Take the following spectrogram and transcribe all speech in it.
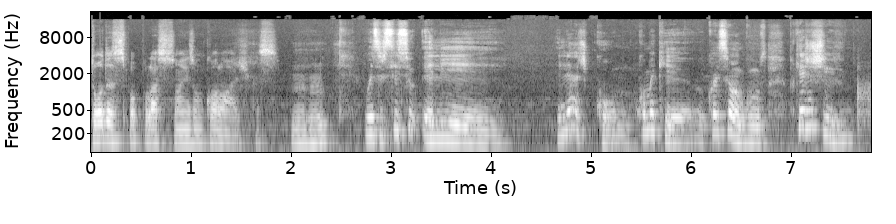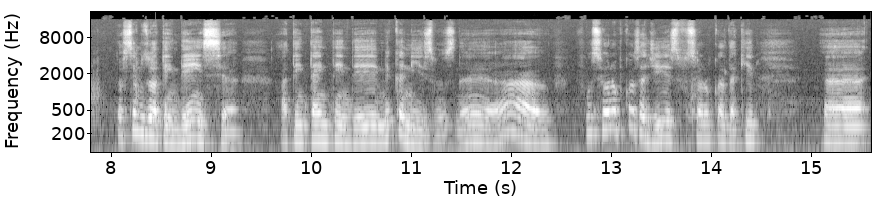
todas as populações oncológicas. Uhum. O exercício ele ele age como? Como é que quais são alguns? Porque a gente nós temos uma tendência a tentar entender mecanismos, né? Ah, funciona por causa disso, funciona por causa daquilo. Uh,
